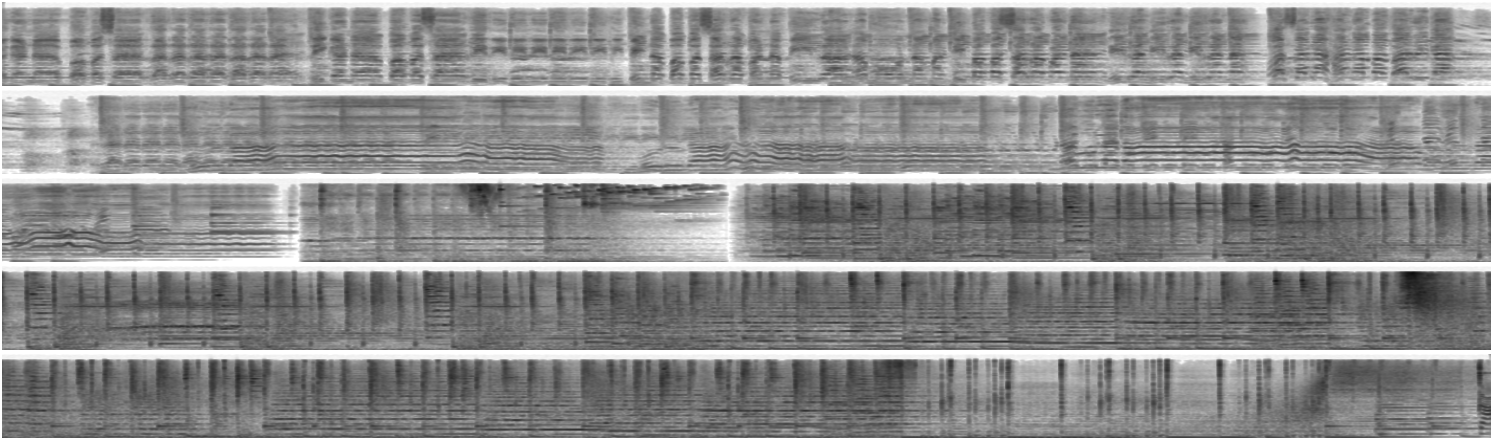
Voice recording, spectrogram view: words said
ರಗಣ ಪವಸ ರರ ರರ ರರ ರ ರಿಗಣ ಪವಸ ರಿ ರಿ ರಿ ರಿ ರಿ ರಿ ರಿ ರಿ ಪಿಣ ಪವ ಸರವಣ ಪೀರ ನಮೋ ನಮ ಲಿ ಪವ ಸರವಣ ನಿರ ನಿರ ನಿರನ ವಸರ ಹನ ಪವರ್ಗ ರರ ರರ ಮುರುಗಾ ಮುರುಗಾ ಮುರುಗಾ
